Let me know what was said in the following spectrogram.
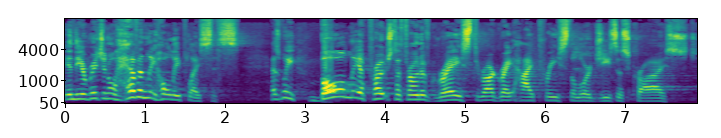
in the original heavenly holy places, as we boldly approach the throne of grace through our great high priest, the Lord Jesus Christ,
